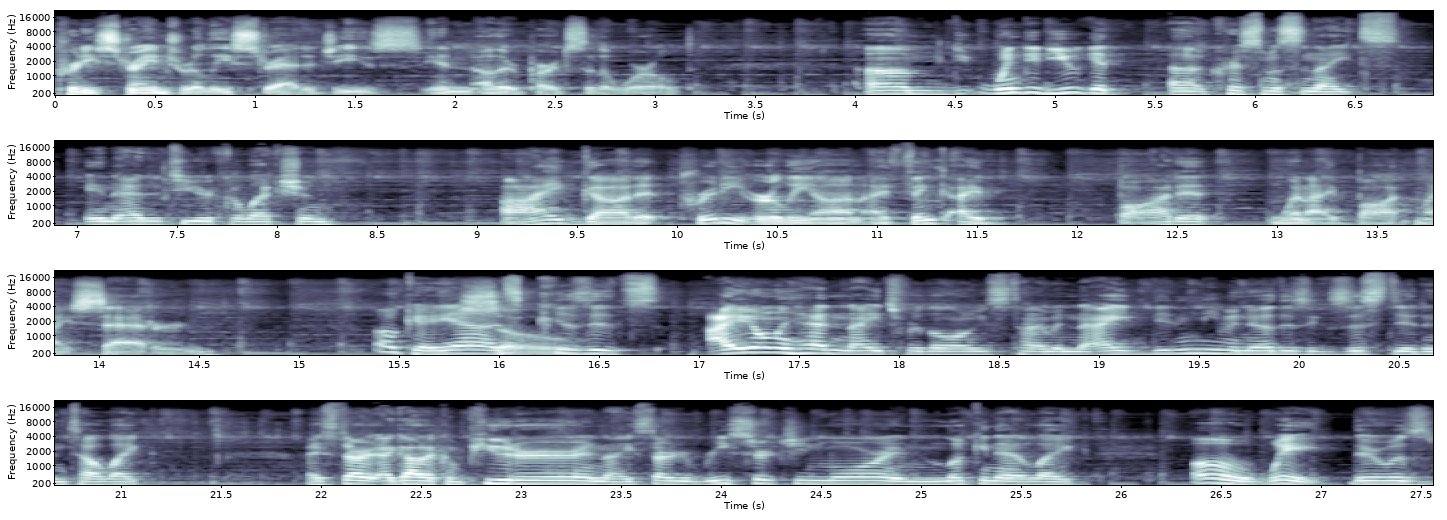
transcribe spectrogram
pretty strange release strategies in other parts of the world Um, when did you get uh, Christmas Nights and added to your collection? I got it pretty early on. I think I bought it when I bought my Saturn. Okay, yeah, it's because it's. I only had nights for the longest time, and I didn't even know this existed until like I start. I got a computer and I started researching more and looking at like, oh wait, there was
